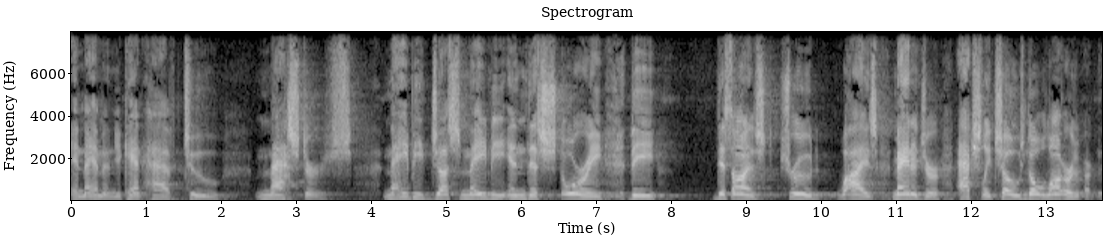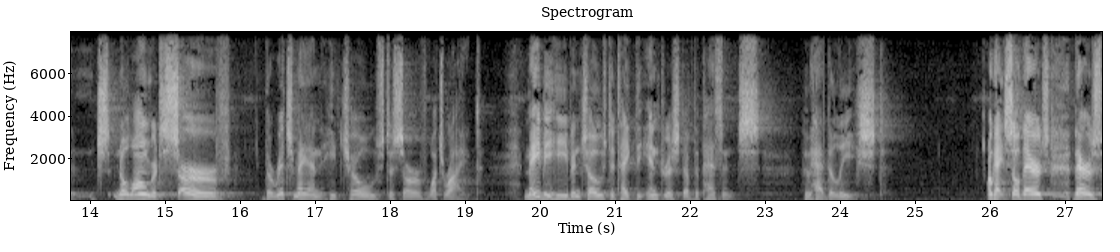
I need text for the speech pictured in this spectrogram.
and mammon. You can't have two masters. Maybe, just maybe, in this story, the dishonest, shrewd, wise manager actually chose no longer, no longer to serve the rich man, he chose to serve what's right. Maybe he even chose to take the interest of the peasants who had the least. Okay, so there's, there's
